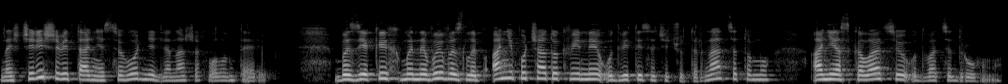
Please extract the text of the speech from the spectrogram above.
Найщиріше вітання сьогодні для наших волонтерів, без яких ми не вивезли б ані початок війни у 2014-му, ані ескалацію у 2022-му.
